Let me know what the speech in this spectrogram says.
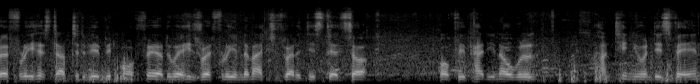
Referee has started to be a bit more fair the way he's refereeing the match as well at this stage. So hopefully Paddy now will continue in this vein.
